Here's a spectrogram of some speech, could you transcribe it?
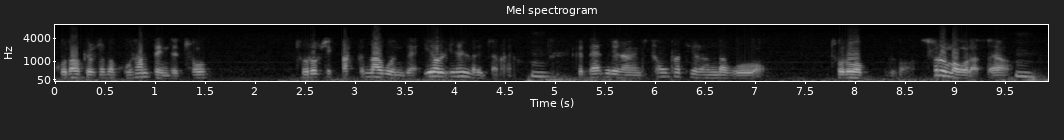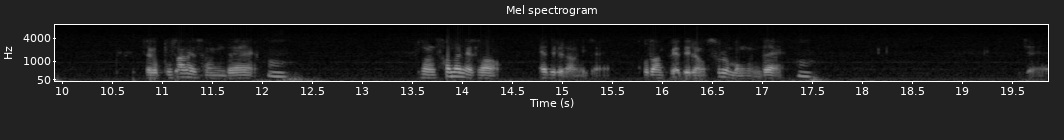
고등학교를 졸업 고3 때 이제 졸업 졸업식 딱 끝나고 이제 1월 1일 날 있잖아요. 음. 그때 애들이랑 이제 쫑 파티를 한다고 졸업 그거 술을 먹으러 왔어요. 음. 제가 부산에 사는데 어. 부산 서면에서 애들이랑 이제 고등학교 애들이랑 술을 먹는데 어. 이제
